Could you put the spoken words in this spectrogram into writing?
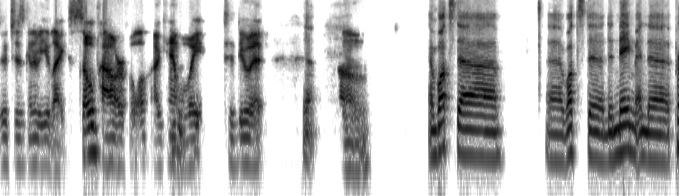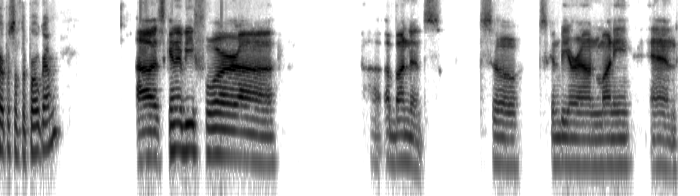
which is gonna be like so powerful. I can't mm-hmm. wait to do it. Yeah. Um, and what's the uh, what's the the name and the purpose of the program? Uh, it's gonna be for uh, uh, abundance. So it's gonna be around money and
